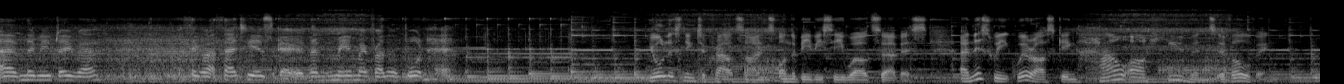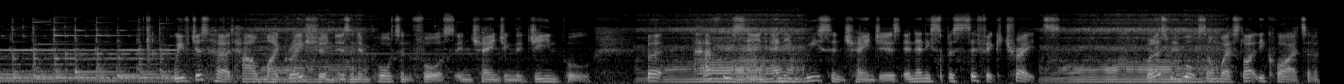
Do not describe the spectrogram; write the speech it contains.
Um, they moved over, I think, about 30 years ago, and then me and my brother were born here. You're listening to Crowd Science on the BBC World Service, and this week we're asking how are humans evolving? We've just heard how migration is an important force in changing the gene pool, but have we seen any recent changes in any specific traits? Well, as we walk somewhere slightly quieter,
